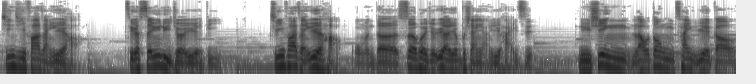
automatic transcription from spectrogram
经济发展越好，这个生育率就会越低？经济发展越好，我们的社会就越来越不想养育孩子，女性劳动参与越高，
